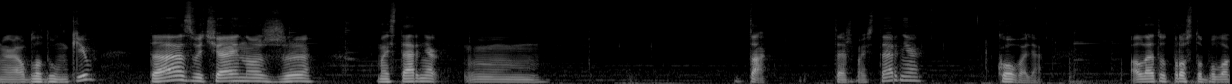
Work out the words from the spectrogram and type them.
е, обладунків. Та, звичайно ж, майстерня. Так, теж майстерня коваля. Але тут просто була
